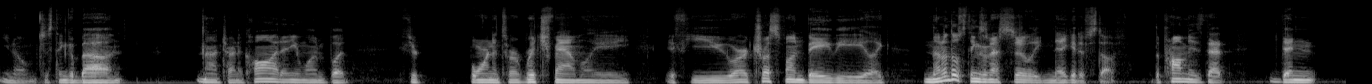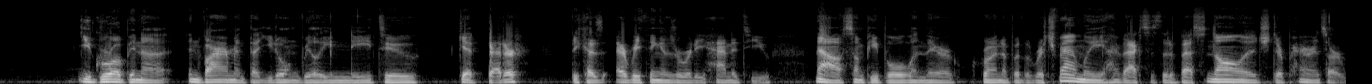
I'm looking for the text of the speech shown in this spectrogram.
You know, just think about not trying to call out anyone, but born into a rich family, if you are a trust fund baby, like none of those things are necessarily negative stuff. The problem is that then you grow up in a environment that you don't really need to get better because everything is already handed to you. Now, some people when they're growing up with a rich family have access to the best knowledge. Their parents are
